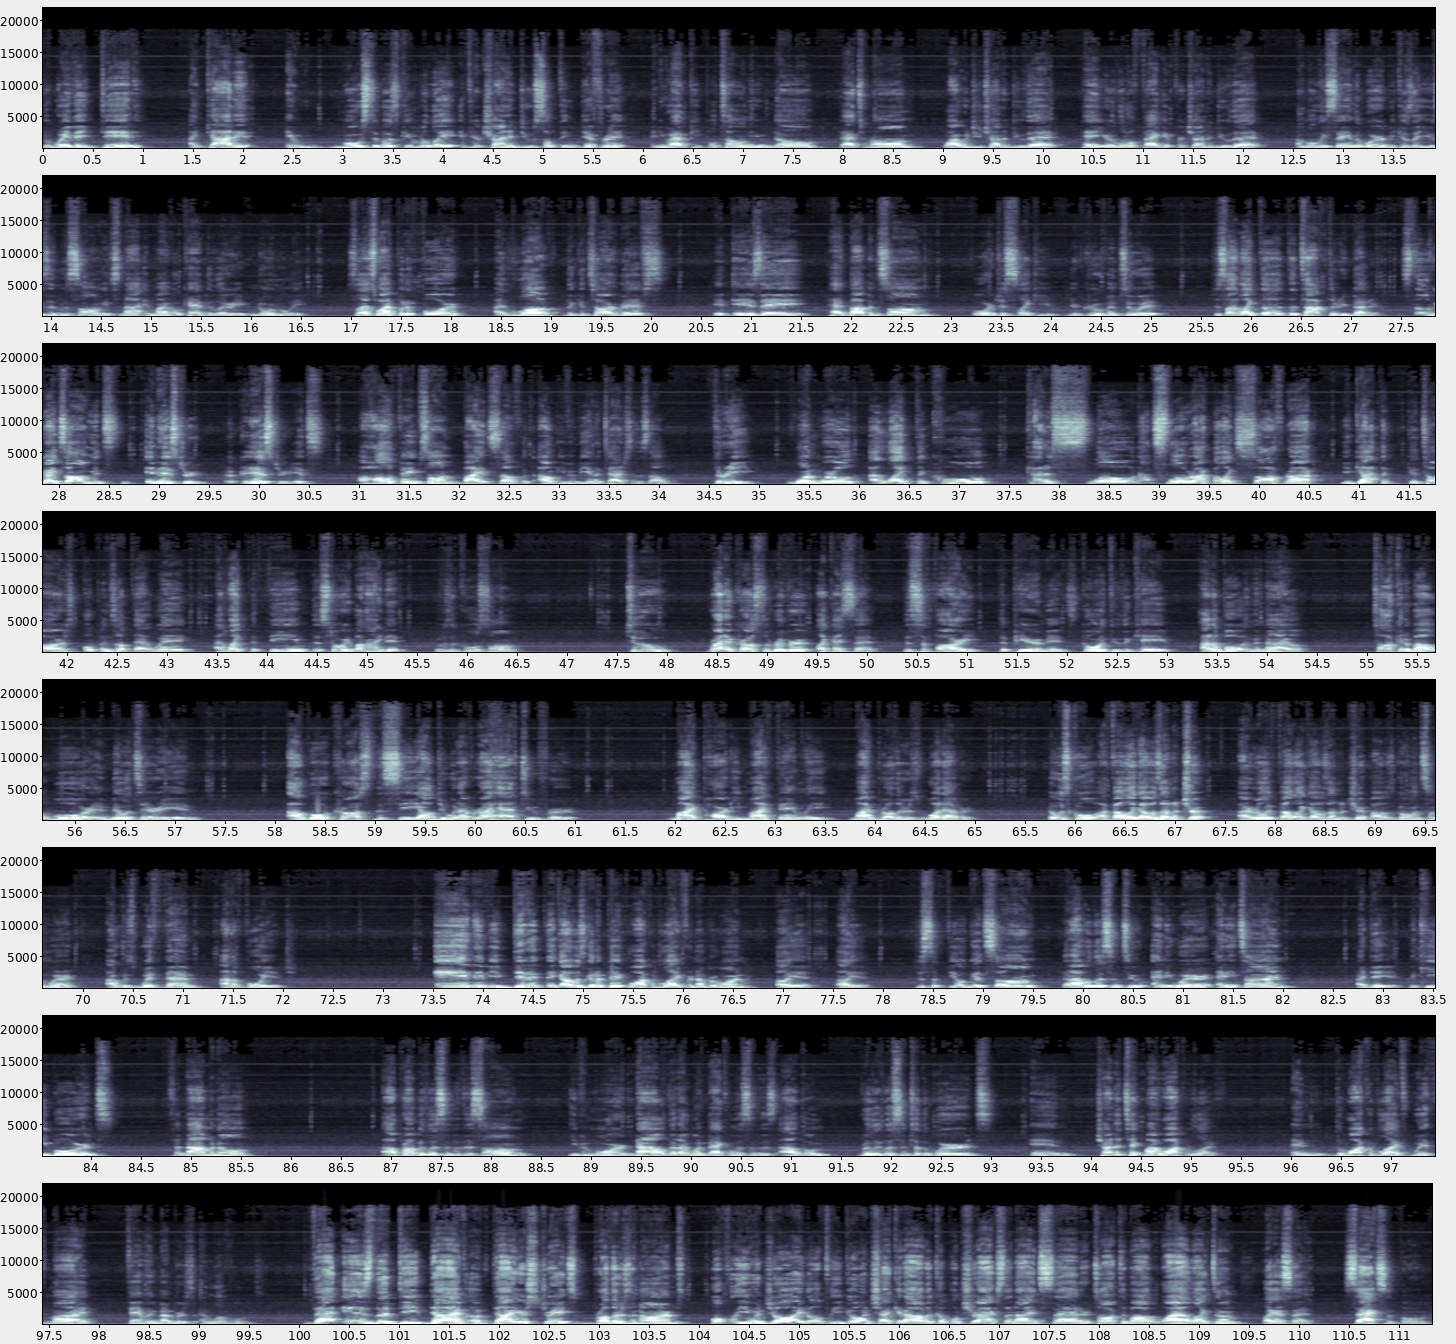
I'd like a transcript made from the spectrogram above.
the way they did i got it. And most of us can relate. If you're trying to do something different and you have people telling you no that's wrong. Why would you try to do that? Hey you're a little faggot for trying to do that. I'm only saying the word because i use it in the song. It's not in my vocabulary normally. So that's why i put it four i love the guitar riffs. It is a head bobbing song or just like you, you're grooving to it just I like the, the top three better. Still a great song. It's in history. In history. It's a Hall of Fame song by itself without even being attached to this album. Three, One World. I like the cool, kind of slow, not slow rock, but like soft rock. You got the guitars, opens up that way. I like the theme, the story behind it. It was a cool song. Two, Ride Across the River, like I said. the safari, the pyramids, going through the cave, on a boat in the Nile, talking about war and military and I'll go across the sea, I'll do whatever I have to for my party, my family, my brothers, whatever. It was cool. I felt like I was on a trip. I really felt like I was on a trip. I was going somewhere. I was with them on a voyage. And if you didn't think I was going to pick Walk of Life for number one, oh yeah, oh yeah. Just a feel good song that I would listen to anywhere, anytime. I dig it. The keyboards, phenomenal. I'll probably listen to this song even more now that I went back and listened to this album. Really listen to the words and trying to take my walk of life and the walk of life with my family members and loved ones. That is the deep dive of Dire Straits Brothers in Arms. Hopefully you enjoyed. Hopefully you go and check it out. A couple tracks that I had said or talked about, why I liked them. Like I said, saxophone,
